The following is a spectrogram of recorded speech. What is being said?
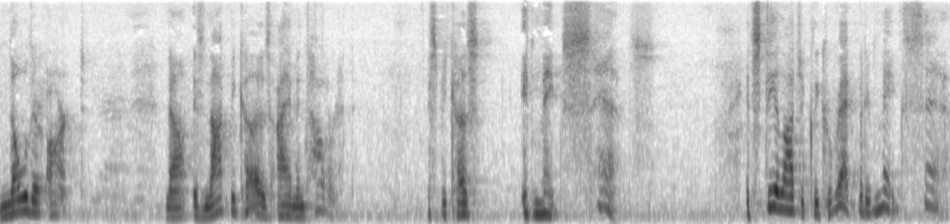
No, there aren't. Now, it's not because I am intolerant, it's because it makes sense. It's theologically correct, but it makes sense.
